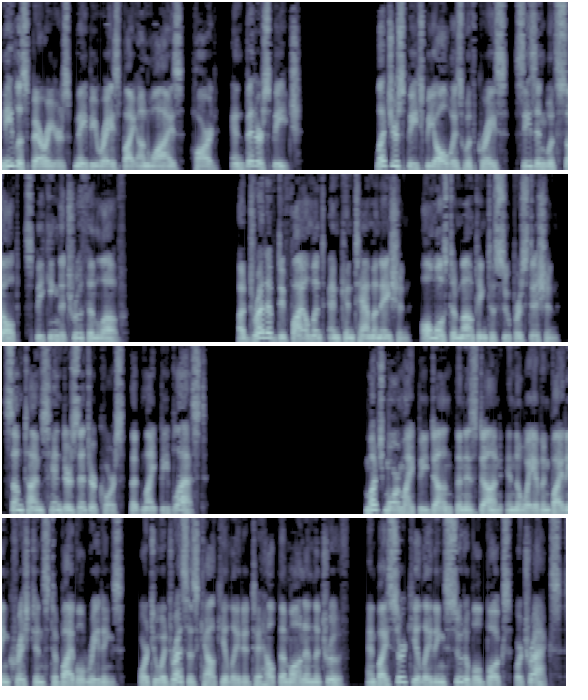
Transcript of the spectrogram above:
Needless barriers may be raised by unwise, hard, and bitter speech. Let your speech be always with grace, seasoned with salt, speaking the truth in love. A dread of defilement and contamination, almost amounting to superstition, sometimes hinders intercourse that might be blessed. Much more might be done than is done in the way of inviting Christians to Bible readings, or to addresses calculated to help them on in the truth, and by circulating suitable books or tracts.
